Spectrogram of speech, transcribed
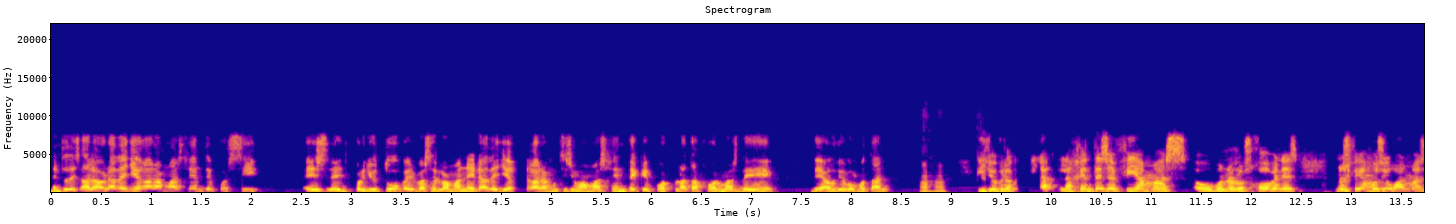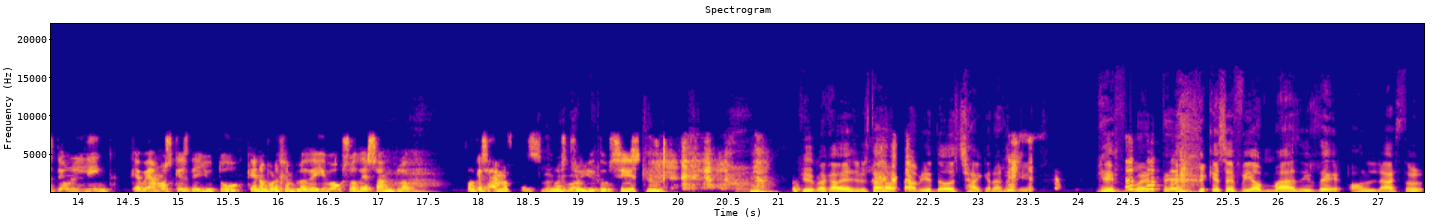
Entonces, a la hora de llegar a más gente, pues sí, es por YouTube va a ser la manera de llegar a muchísima más gente que por plataformas de, audio como tal. Y yo creo que la, gente se fía más, o bueno, los jóvenes nos fiamos igual más de un link que veamos que es de YouTube que no, por ejemplo, de Evox o de SoundCloud. Porque sabemos que es nuestro YouTube. Sí, que me acaba de estar abriendo chakras aquí. Qué fuerte, que se fían más, dice, hola, esto...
